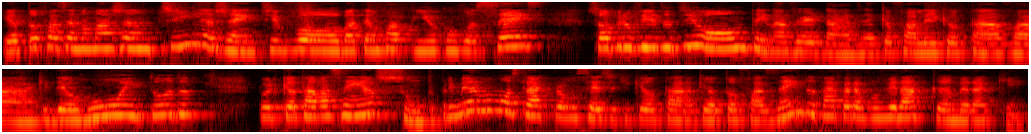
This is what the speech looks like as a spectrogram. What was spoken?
Eu tô fazendo uma jantinha, gente. Vou bater um papinho com vocês sobre o vídeo de ontem, na verdade, né? Que eu falei que eu tava... que deu ruim e tudo porque eu tava sem assunto. Primeiro vou mostrar aqui pra vocês o que, que, eu, tá, que eu tô fazendo, tá? Pera, eu vou virar a câmera aqui.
